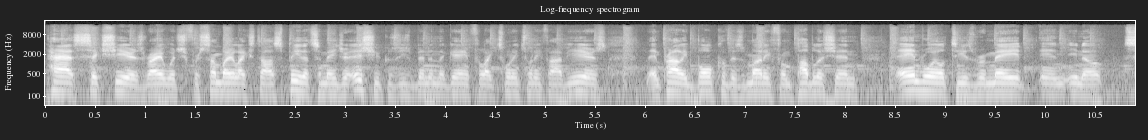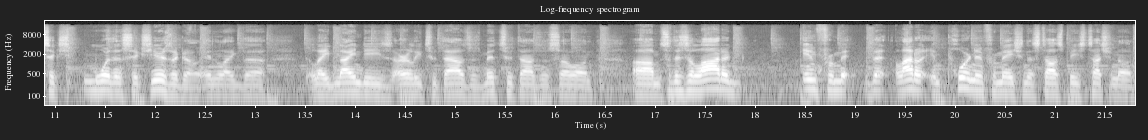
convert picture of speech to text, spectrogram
past six years, right? Which for somebody like Styles P, that's a major issue because he's been in the game for like 20, 25 years, and probably bulk of his money from publishing and royalties were made in, you know, six more than six years ago in like the late 90s, early 2000s, mid 2000s, so on. Um, so there's a lot of inform a lot of important information that Styles P is touching on.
